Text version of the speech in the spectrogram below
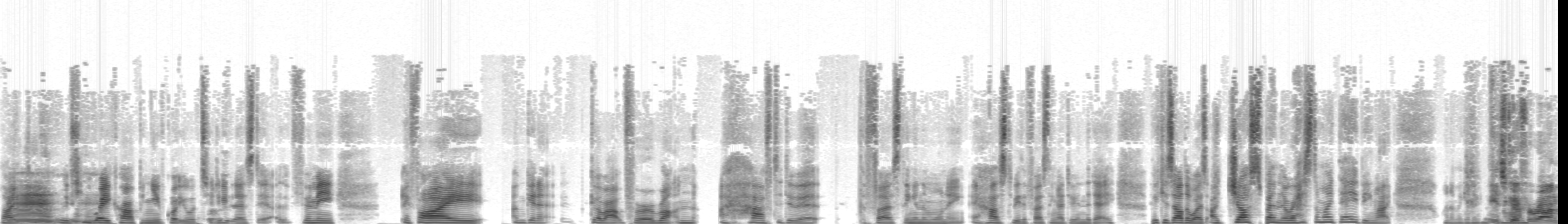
Like mm-hmm. if you mm-hmm. wake up and you've got your to do list, it, for me, if I I am gonna go out for a run, I have to do it the first thing in the morning. It has to be the first thing I do in the day because otherwise I just spend the rest of my day being like, when am I going to go, go for a run?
